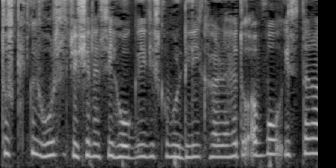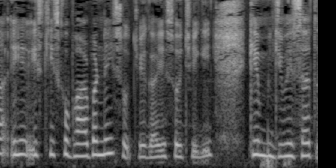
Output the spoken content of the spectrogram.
تو اس کی کوئی اور سچویشن ایسی ہوگی جس کو وہ ڈیل کر رہا ہے۔ تو اب وہ اس طرح اس چیز کو بار بار نہیں سوچے گا، یہ سوچے گی کہ مجھے، میرے ساتھ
